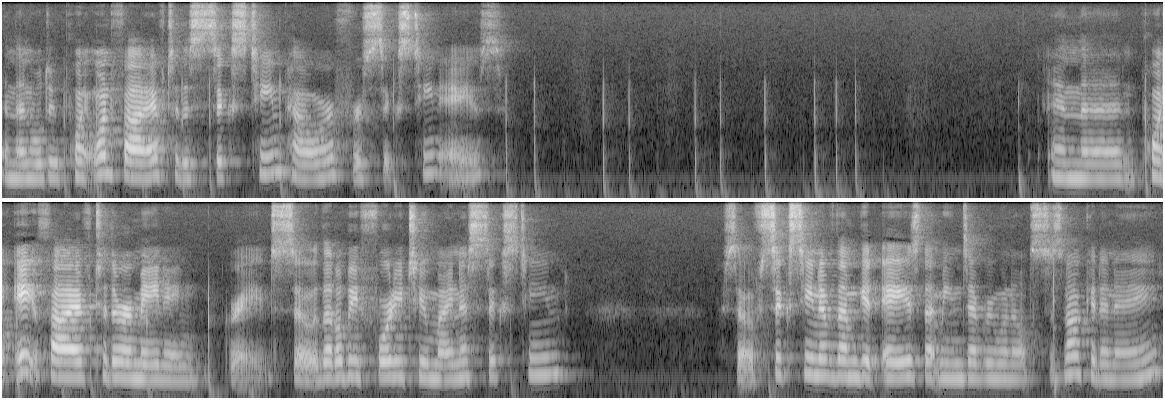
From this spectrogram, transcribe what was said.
And then we'll do 0.15 to the 16 power for 16 A's. And then 0.85 to the remaining grades. So that'll be 42 minus 16. So if 16 of them get A's, that means everyone else does not get an A.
